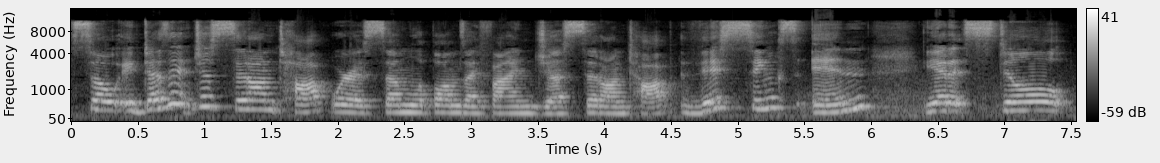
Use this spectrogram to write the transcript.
So it doesn't just sit on top, whereas some lip balms I find just sit on top. This sinks in, yet it still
